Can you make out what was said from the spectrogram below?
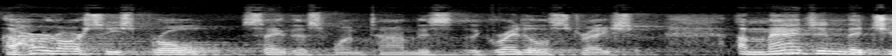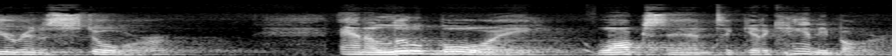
I heard R.C. Sproul say this one time, this is a great illustration. Imagine that you're in a store and a little boy walks in to get a candy bar.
